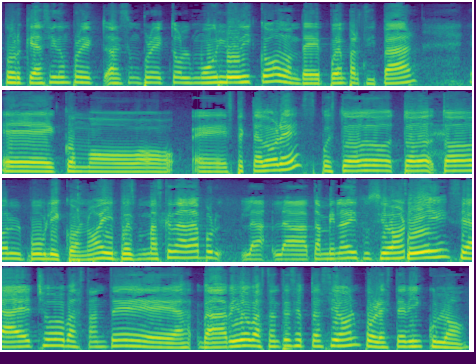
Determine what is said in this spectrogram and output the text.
porque ha sido un proyecto, ha sido un proyecto muy lúdico donde pueden participar eh, como eh, espectadores, pues todo, todo, todo el público, ¿no? Y pues más que nada por la, la, también la difusión, sí, se ha hecho bastante, ha, ha habido bastante aceptación por este vínculo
